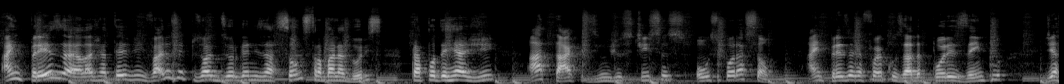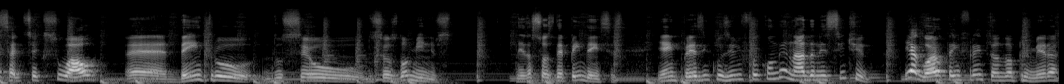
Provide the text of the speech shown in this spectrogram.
A empresa ela já teve vários episódios de organização dos trabalhadores para poder reagir ataques, injustiças ou exploração. A empresa já foi acusada, por exemplo, de assédio sexual é, dentro do seu, dos seus domínios, dentro das suas dependências. E a empresa, inclusive, foi condenada nesse sentido. E agora está enfrentando a primeira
